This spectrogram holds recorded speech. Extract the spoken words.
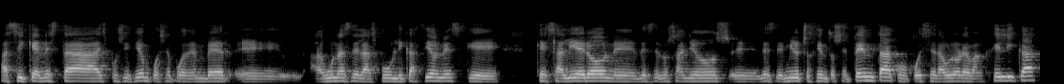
Así que en esta exposición pues, se pueden ver eh, algunas de las publicaciones que, salieron eh, desde los años, eh, desde 1870, como puede ser Aurora Evangélica,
